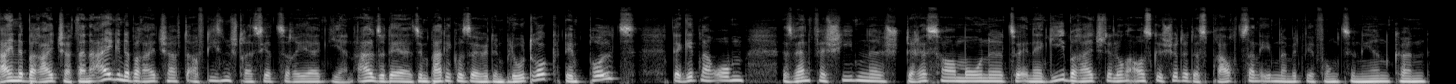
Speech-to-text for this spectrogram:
deine Bereitschaft, deine eigene Bereitschaft, auf diesen Stress jetzt zu reagieren. Also der Sympathikus erhöht den Blutdruck, den Puls, der geht nach oben. Es werden verschiedene Stresshormone zur Energiebereitstellung ausgeschüttet. Das braucht es dann eben, damit wir funktionieren können.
